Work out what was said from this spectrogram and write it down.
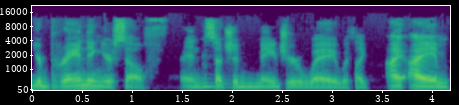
you're branding yourself in such a major way. With like, I, I am,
